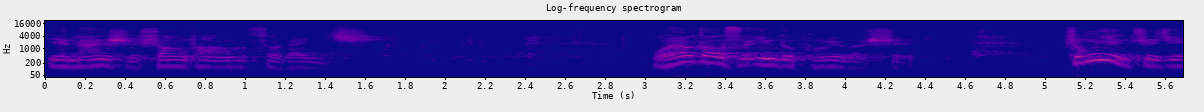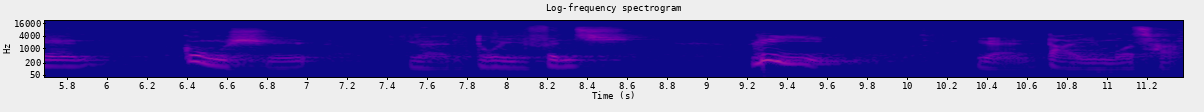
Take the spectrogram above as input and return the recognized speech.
也难使双方走在一起。我要告诉印度朋友的是，中印之间共识远多于分歧，利益远大于摩擦。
